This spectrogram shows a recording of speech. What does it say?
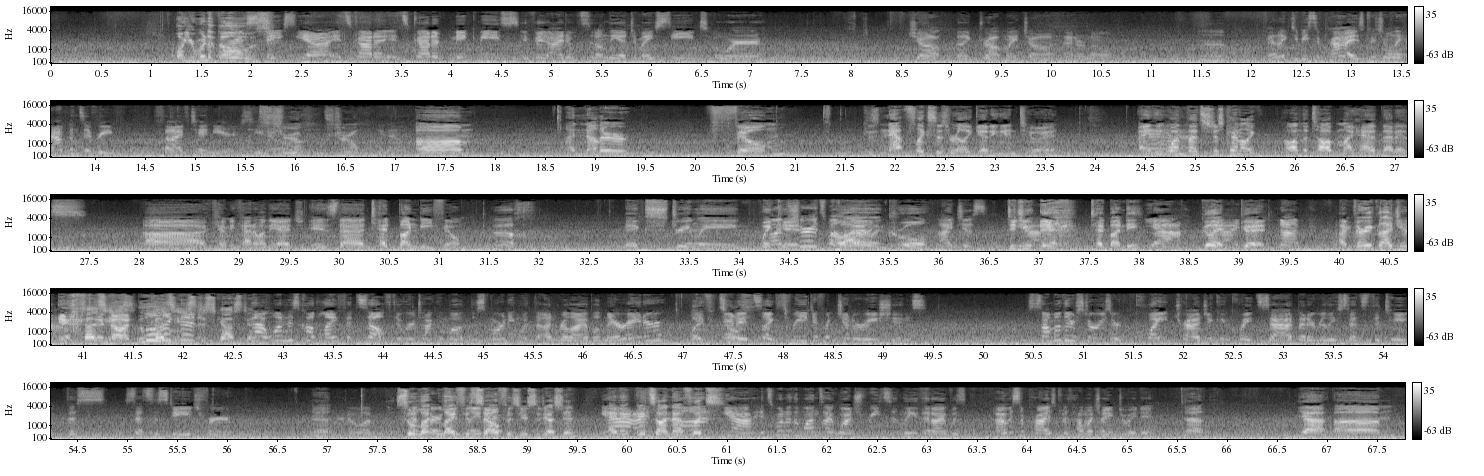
Oh, you're one of those. space. Yeah, it's gotta it's gotta make me if it, I don't sit on the edge of my seat or jaw like drop my jaw. I don't know. Uh, I like to be surprised, which only happens every five ten years. You know. it's true. It's true. You know. Um, another film because Netflix is really getting into it. I think one that's just kind of like on the top of my head that is uh, kept me kind of on the edge is the Ted Bundy film. Ugh. Extremely wicked, I'm sure it's well vile, done. and cruel. I just. Did you yeah. ugh Ted Bundy? Yeah. Good, yeah, good. Not. I'm very glad you Yeah. ugh and not. because Well, like he's that- disgusting. That one is called Life Itself that we were talking about this morning with the unreliable narrator. Life itself. And it's like three different generations. Some of their stories are quite tragic and quite sad, but it really sets the ta- this sets the stage for I Yeah. don't know what. So li- life later. itself is your suggestion, Yeah, and it, it's I- on well, Netflix. yeah, it's one of the ones I watched recently that I was I was surprised with how much I enjoyed it. Yeah. Yeah. Um.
